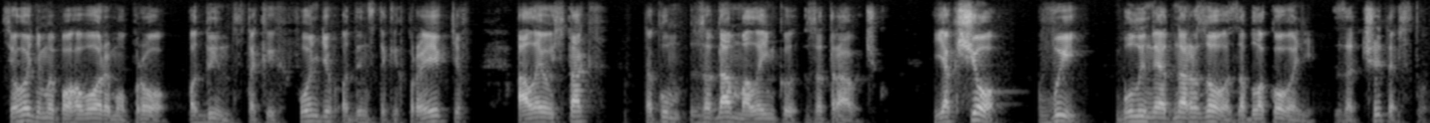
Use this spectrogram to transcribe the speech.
Сьогодні ми поговоримо про один з таких фондів, один з таких проєктів, але ось так таку задам маленьку затравочку. Якщо ви були неодноразово заблоковані за читерство,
